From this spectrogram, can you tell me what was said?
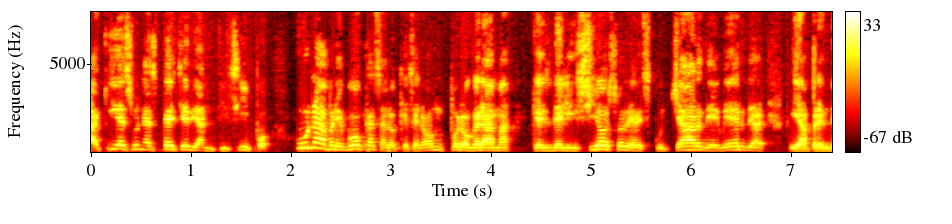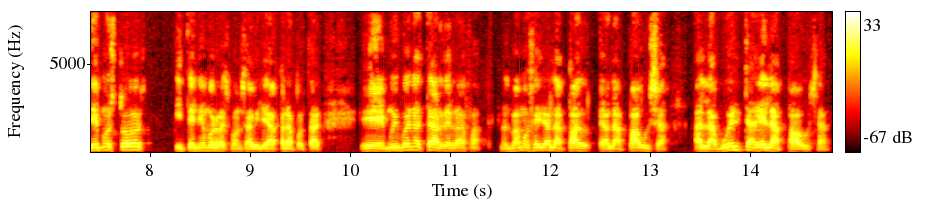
aquí es una especie de anticipo, un abrebocas a lo que será un programa que es delicioso de escuchar, de ver y aprendemos todos y tenemos responsabilidad para apostar. Eh, muy buena tarde, Rafa. Nos vamos a ir a la, a la pausa, a la vuelta de la pausa.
